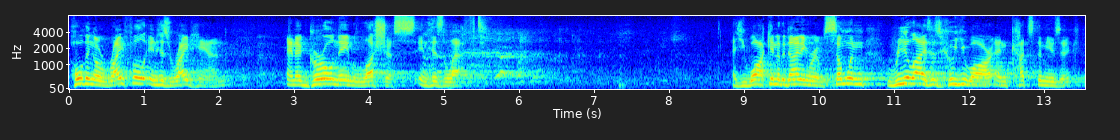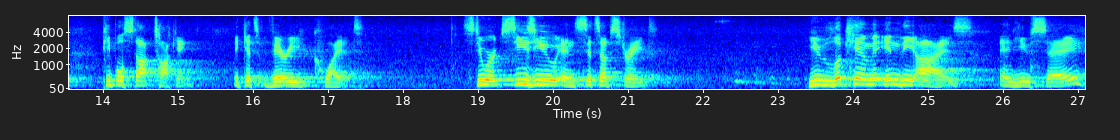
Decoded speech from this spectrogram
holding a rifle in his right hand, and a girl named Luscious in his left. As you walk into the dining room, someone realizes who you are and cuts the music. People stop talking. It gets very quiet. Stuart sees you and sits up straight. You look him in the eyes and you say,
